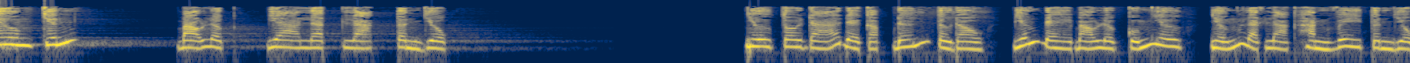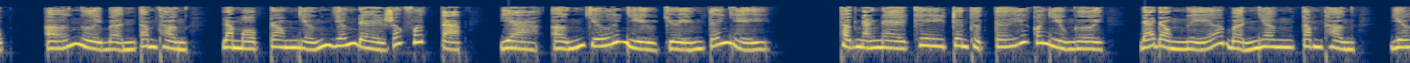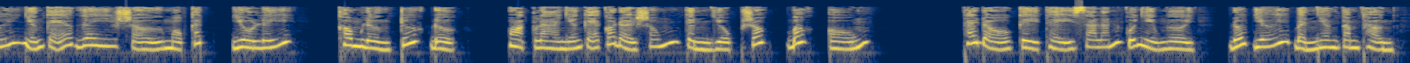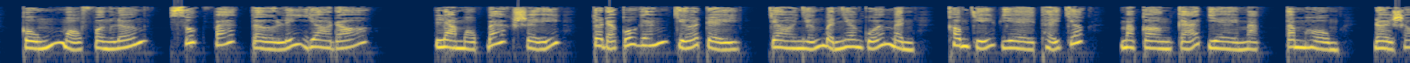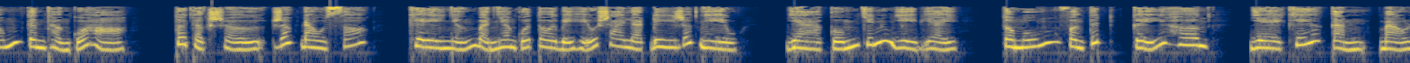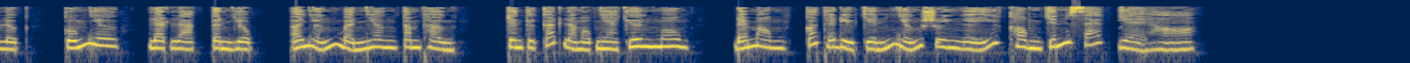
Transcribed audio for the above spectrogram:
Chương 9 Bạo lực và lệch lạc tình dục Như tôi đã đề cập đến từ đầu, vấn đề bạo lực cũng như những lệch lạc hành vi tình dục ở người bệnh tâm thần là một trong những vấn đề rất phức tạp và ẩn chứa nhiều chuyện tế nhị. Thật nặng nề khi trên thực tế có nhiều người đã đồng nghĩa bệnh nhân tâm thần với những kẻ gây sự một cách vô lý, không lường trước được, hoặc là những kẻ có đời sống tình dục rất bất ổn. Thái độ kỳ thị xa lánh của nhiều người đối với bệnh nhân tâm thần cũng một phần lớn xuất phát từ lý do đó. Là một bác sĩ, tôi đã cố gắng chữa trị cho những bệnh nhân của mình không chỉ về thể chất mà còn cả về mặt tâm hồn, đời sống tinh thần của họ. Tôi thật sự rất đau xót khi những bệnh nhân của tôi bị hiểu sai lệch đi rất nhiều và cũng chính vì vậy, tôi muốn phân tích kỹ hơn về khía cạnh bạo lực cũng như lệch lạc tình dục ở những bệnh nhân tâm thần trên tư cách là một nhà chuyên môn để mong có thể điều chỉnh những suy nghĩ không chính xác về họ.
